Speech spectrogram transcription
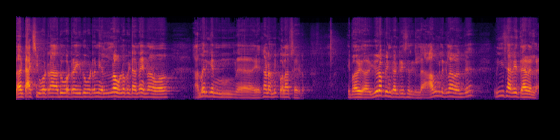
நான் டாக்ஸி ஓட்டுறேன் அது ஓட்டுறேன் இது ஓட்டுறேன்னு எல்லாம் உள்ளே போயிட்டான்னா என்ன ஆகும்? அமெரிக்கன் எக்கானமி கொலாப்ஸ் ஆகிடும் இப்போ யூரோப்பியன் கண்ட்ரிஸ் இருக்குல்ல அவங்களுக்குலாம் வந்து வீசாவே தேவையில்லை.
